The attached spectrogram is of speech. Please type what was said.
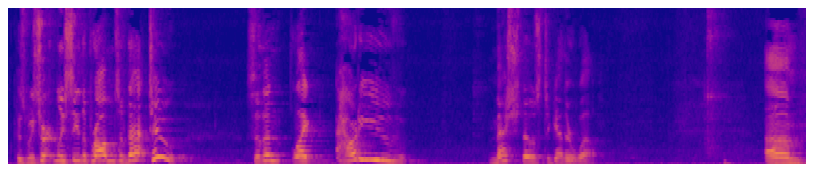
Because we certainly see the problems of that too. So then, like, how do you mesh those together well? Um,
